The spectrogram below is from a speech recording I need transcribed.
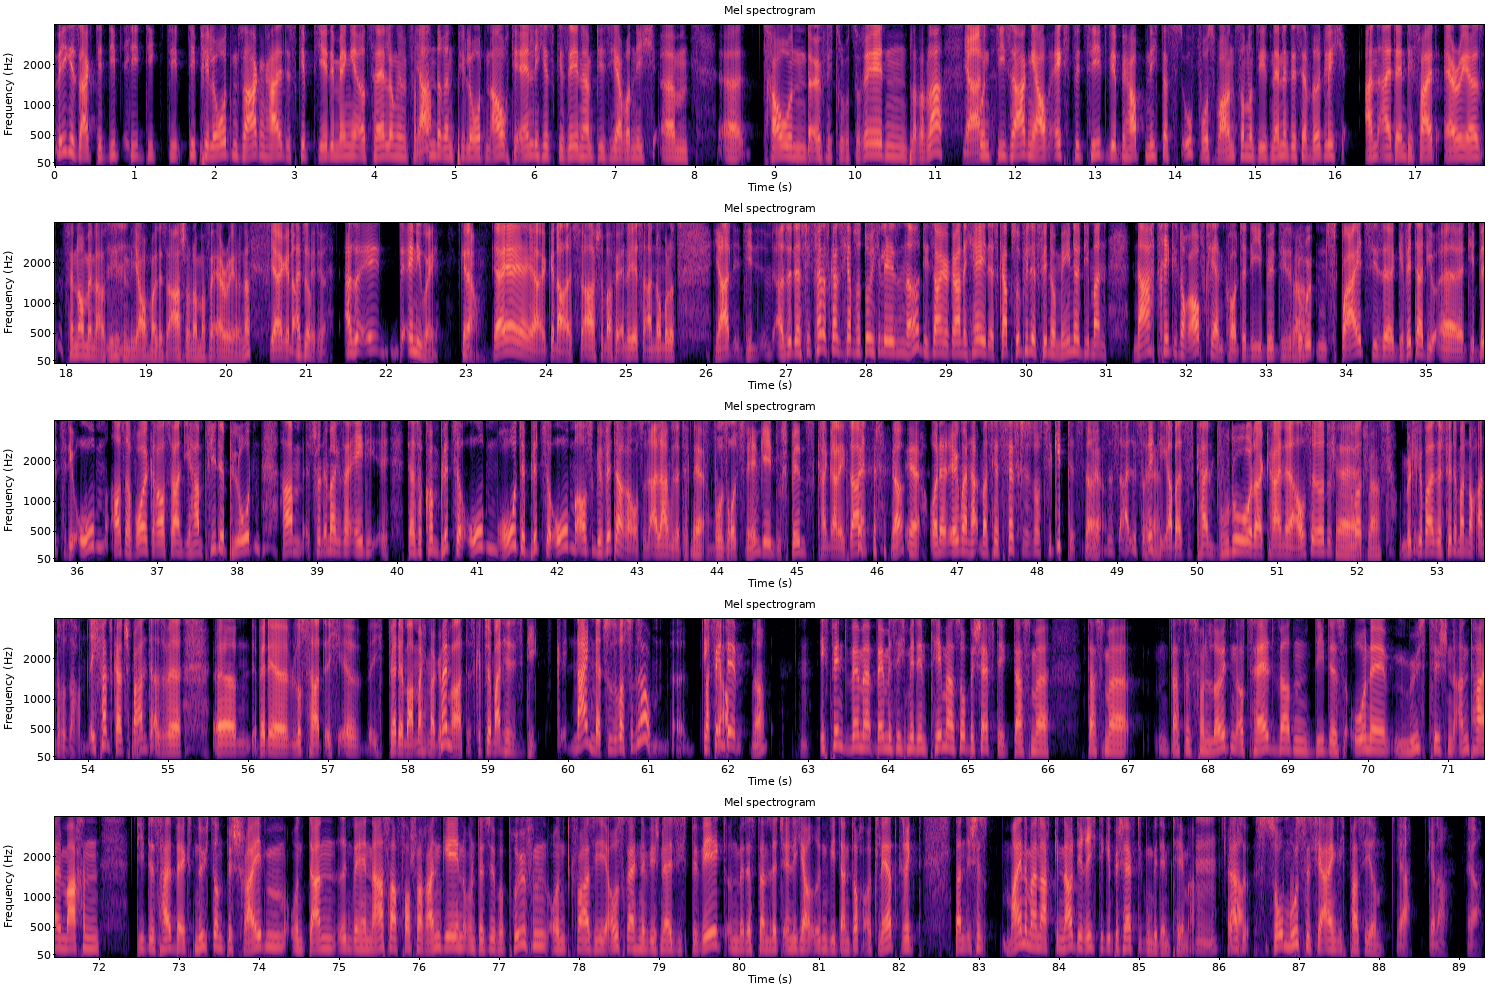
wie gesagt, die, die, die, die, Piloten sagen halt, es gibt jede Menge Erzählungen von ja. anderen Piloten auch, die Ähnliches gesehen haben, die sich aber nicht ähm, äh, trauen, da öffentlich drüber zu reden, bla bla bla. Ja. Und die sagen ja auch explizit, wir behaupten nicht, dass es UFOs waren, sondern die nennen das ja wirklich Unidentified Aerial Phenomena. Also mhm. hieß nämlich auch mal das Arsch oder mal für Aerial, ne? Ja, genau. Also, also äh, anyway, Genau. Ja, ja, ja, ja, genau. Das ist auch schon mal für NOS Anomalous. Ja, die, also das, ich fand das Ganze, ich habe es noch durchgelesen, ne? die sagen ja gar nicht, hey, es gab so viele Phänomene, die man nachträglich noch aufklären konnte. Die, diese Klar. berühmten Sprites, diese Gewitter, die, äh, die Blitze, die oben aus der Wolke raus waren, die haben viele Piloten, haben schon immer gesagt, ey, die, da so kommen Blitze oben, rote Blitze oben aus dem Gewitter raus. Und alle haben gesagt, ja. wo sollst du denn hingehen? Du spinnst, kann gar nicht sein. ne? ja. Und dann irgendwann hat man es jetzt festgestellt, doch, sie gibt es. Ne? Ja. Das ist alles richtig, aber es ist kein Voodoo oder keine außerirdischen ja. Klar. Und möglicherweise findet man noch andere Sachen. Ich fand es ganz spannend. Also, wer, ähm, wenn ihr Lust hat, ich, äh, ich werde mal manchmal gefragt. Man, es gibt ja manche, die neigen dazu, sowas zu glauben. Äh, ich finde, ja ne? hm. ich finde, wenn man, wenn man sich mit dem Thema so beschäftigt, dass man, dass man dass das von Leuten erzählt werden, die das ohne mystischen Anteil machen, die das halbwegs nüchtern beschreiben und dann irgendwelche NASA-Forscher rangehen und das überprüfen und quasi ausrechnen, wie schnell sich bewegt und mir das dann letztendlich auch irgendwie dann doch erklärt kriegt, dann ist es meiner Meinung nach genau die richtige Beschäftigung mit dem Thema. Mhm, genau. Also so muss es ja eigentlich passieren. Ja, genau, ja.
